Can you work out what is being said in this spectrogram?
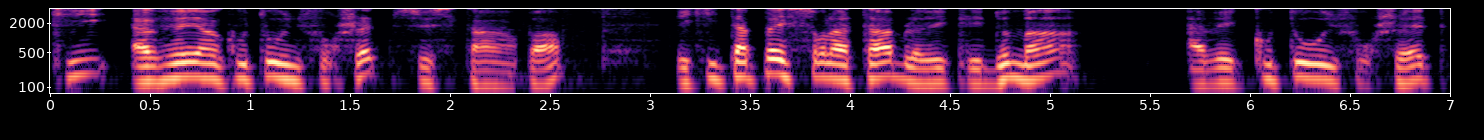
qui avait un couteau, une fourchette, parce que c'était un repas, et qui tapait sur la table avec les deux mains, avec couteau et fourchette.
